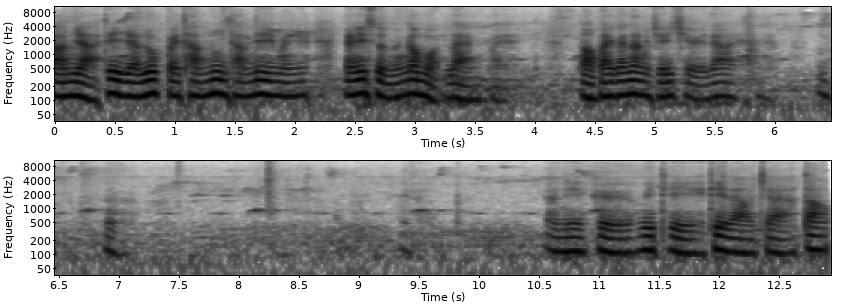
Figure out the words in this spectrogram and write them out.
ความอยากที่จะลุกไปทำนู่นทำนี่มันในที่สุดมันก็หมดแรงไป ต่อไปก็นั่งเฉยๆได้ อันนี้คือวิธีที่เราจะต้อง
